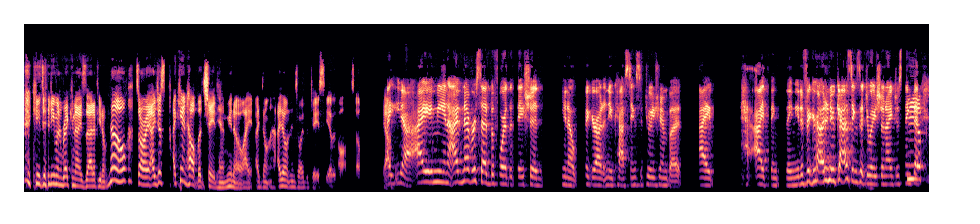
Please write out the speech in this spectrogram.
He didn't even recognize that. If you don't know, sorry, I just I can't help but shade him. You know, I I don't I don't enjoy the JC of it all. So Yeah. I, yeah, I mean, I've never said before that they should, you know, figure out a new casting situation, but I, I think they need to figure out a new casting situation. I just think Yep. that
